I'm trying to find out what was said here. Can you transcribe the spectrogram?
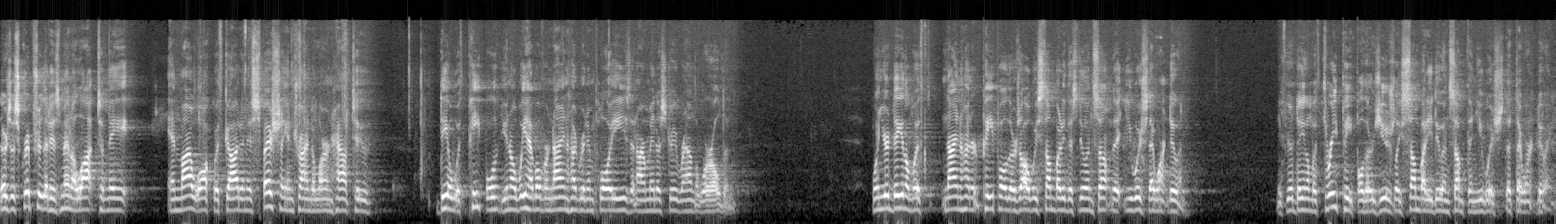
there's a scripture that has meant a lot to me in my walk with God, and especially in trying to learn how to deal with people. You know, we have over 900 employees in our ministry around the world, and when you're dealing with 900 people, there's always somebody that's doing something that you wish they weren't doing. If you're dealing with three people, there's usually somebody doing something you wish that they weren't doing.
